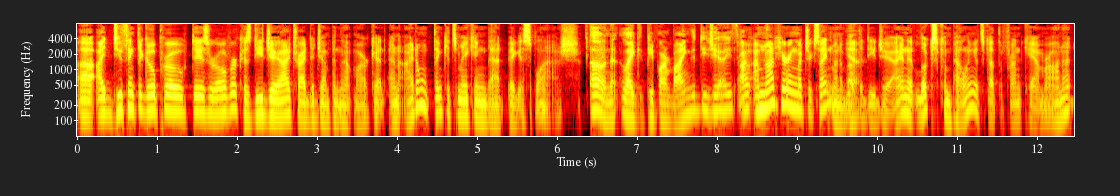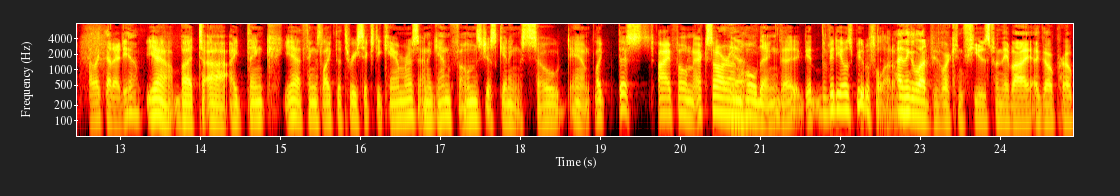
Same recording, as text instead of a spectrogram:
Uh, I do think the GoPro days are over because DJI tried to jump in that market, and I don't think it's making that big a splash. Oh, no, like people aren't buying the DJI? I, I'm not hearing much excitement about Yeah. the DJI, and it looks compelling. It's got the front camera on it. I like that idea. Yeah, but uh, I think yeah, things like the 360 cameras, and again, phones just getting so damn like this iPhone XR I'm holding. The it, the video is beautiful out of I it. think a lot of people are confused when they buy a GoPro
